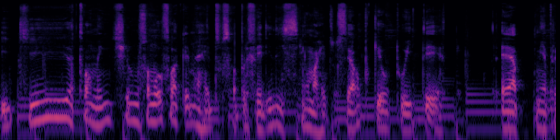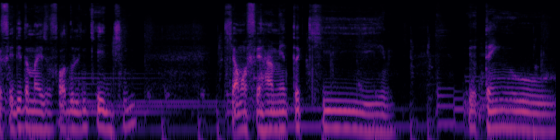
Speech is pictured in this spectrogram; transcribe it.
e que atualmente eu não só vou falar que é minha rede social preferida, e sim uma rede social, porque o Twitter é a minha preferida, mas eu vou falar do LinkedIn, que é uma ferramenta que eu tenho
